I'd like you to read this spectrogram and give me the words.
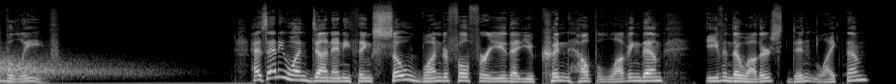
Believe. Has anyone done anything so wonderful for you that you couldn't help loving them, even though others didn't like them?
